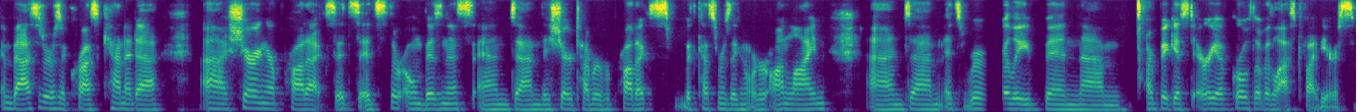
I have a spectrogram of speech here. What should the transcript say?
ambassadors across Canada uh, sharing our products. It's it's their own business and um, they share Tiber River products with customers they can order online. And um, it's really been um, our biggest area of growth over the last five years.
